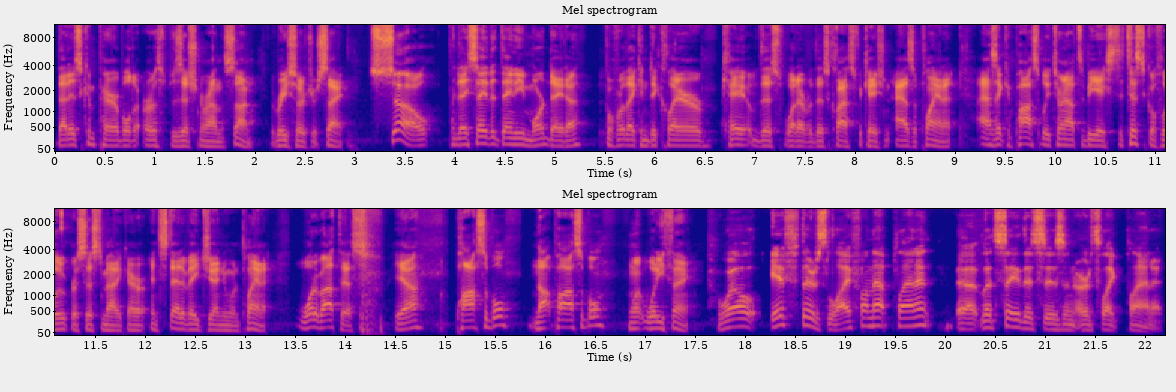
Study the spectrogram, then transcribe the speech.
that is comparable to Earth's position around the sun, the researchers say. So they say that they need more data before they can declare K- this whatever this classification as a planet, as it can possibly turn out to be a statistical fluke or systematic error instead of a genuine planet. What about this? Yeah, possible? Not possible? What, what do you think? Well, if there's life on that planet, uh, let's say this is an Earth-like planet.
